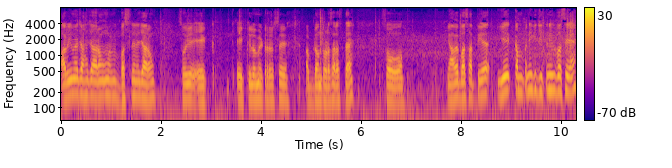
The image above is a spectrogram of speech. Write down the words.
अभी मैं जहाँ जा रहा हूँ मैं बस लेने जा रहा हूँ। सो ये एक एक किलोमीटर से अप डाउन थोड़ा सा रास्ता है। सो यहाँ पे बस आती है। ये कंपनी की जितनी भी बसें हैं,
